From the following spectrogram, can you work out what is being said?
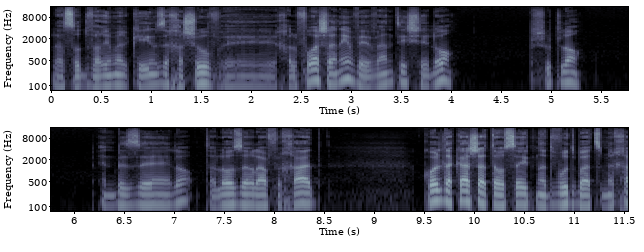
לעשות דברים ערכיים זה חשוב. וחלפו השנים והבנתי שלא, פשוט לא. אין בזה, לא, אתה לא עוזר לאף אחד. כל דקה שאתה עושה התנדבות בעצמך,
